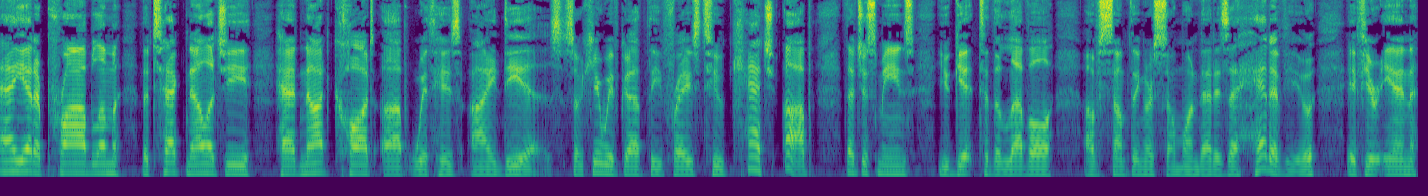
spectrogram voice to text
he had a problem. The technology had not caught up with his ideas. So here we've got the phrase to catch up. That just means you get to the level of something or someone that is ahead of you. If you're in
